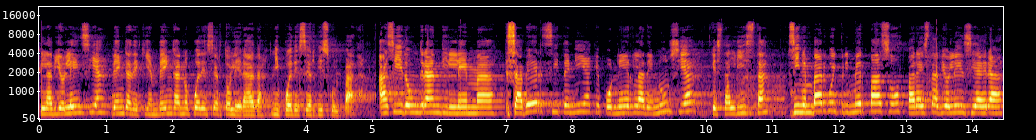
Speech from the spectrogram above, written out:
La violencia, venga de quien venga, no puede ser tolerada ni puede ser disculpada. Ha sido un gran dilema saber si tenía que poner la denuncia, que está lista. Sin embargo, el primer paso para esta violencia era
